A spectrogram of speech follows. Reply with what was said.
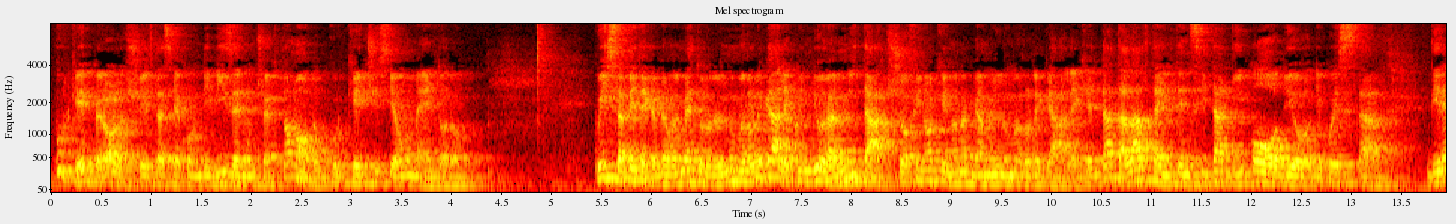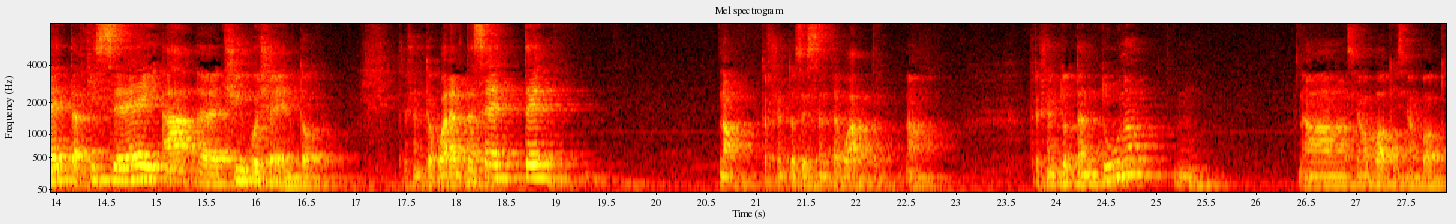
purché però la scelta sia condivisa in un certo modo, purché ci sia un metodo. Qui sapete che abbiamo il metodo del numero legale, quindi ora mi taccio fino a che non abbiamo il numero legale, che data l'alta intensità di odio di questa diretta fisserei a eh, 500. 347, no, 364, no, 381, mm. no, no, siamo pochi, siamo pochi,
